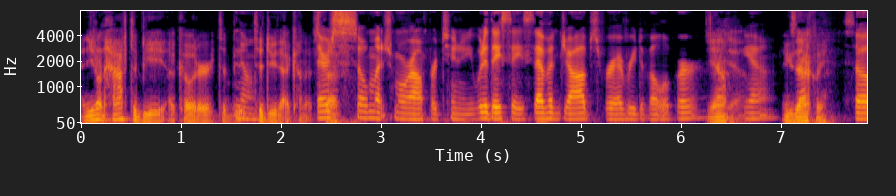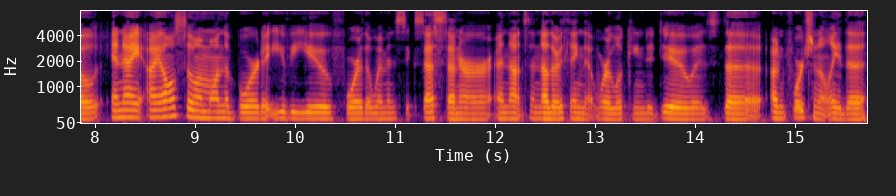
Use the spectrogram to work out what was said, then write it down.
And you don't have to be a coder to be, no. to do that kind of There's stuff. There's so much more opportunity. What do they say? Seven jobs for every developer. Yeah. yeah. Yeah. Exactly. So, and I I also am on the board at UVU for the Women's Success Center, and that's another thing that we're looking to do. Is the unfortunately the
